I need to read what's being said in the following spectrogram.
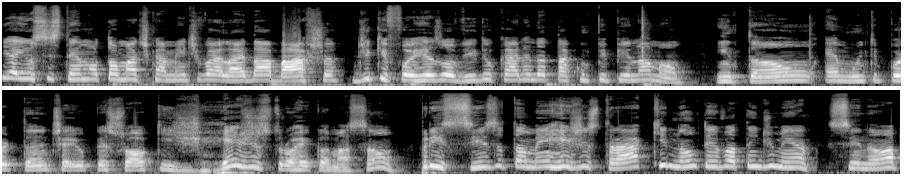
e aí o sistema automaticamente vai lá e dá a baixa de que foi resolvido e o cara ainda está com pepino na mão. Então é muito importante aí o pessoal que registrou a reclamação precisa também registrar que não teve o atendimento, senão a,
